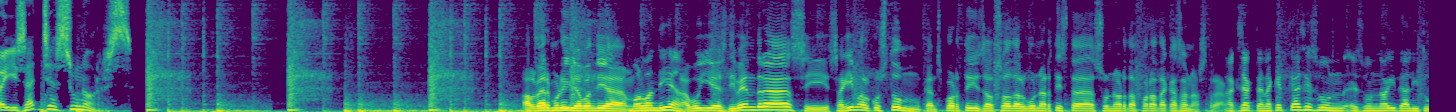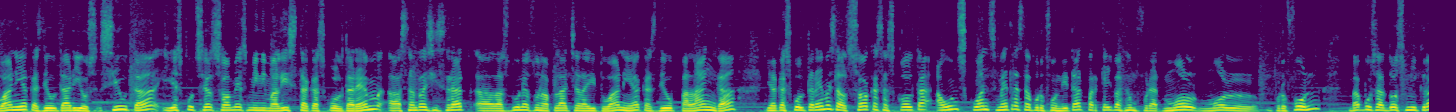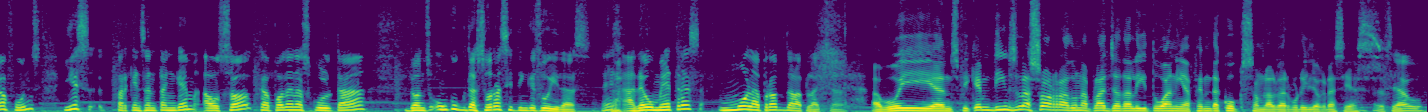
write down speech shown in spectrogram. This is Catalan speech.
Paisatges sonors. Albert Murillo, bon dia. Molt bon dia. Avui és divendres i seguim el costum que ens portis el so d'algun artista sonor de fora de casa nostra. Exacte, en aquest cas és un, és un noi de Lituània que es diu Darius Siuta i és potser el so més minimalista que escoltarem. Està enregistrat a les dunes d'una platja de Lituània que es diu Palanga i el que escoltarem és el so que s'escolta a uns quants metres de profunditat perquè ell va fer un forat molt, molt profund, va posar dos micròfons i és perquè ens entenguem el so que poden escoltar doncs, un cuc de sorra si tingués oïdes. Eh? A 10 metres, molt a prop de la platja. Avui ens fiquem dins la sorra d'una platja de Lituània. Fem de cucs amb l'Albert Murillo, gràcies. Adéu-siau.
